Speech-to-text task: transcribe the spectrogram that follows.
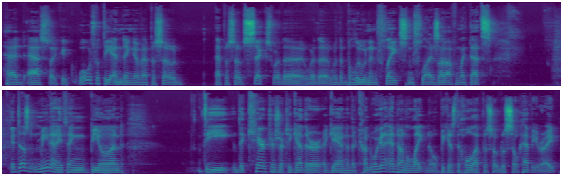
had asked like, what was with the ending of episode episode six, where the where the where the balloon inflates and flies off. I'm like, that's it doesn't mean anything beyond the the characters are together again and they're con- we're going to end on a light note because the whole episode was so heavy right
